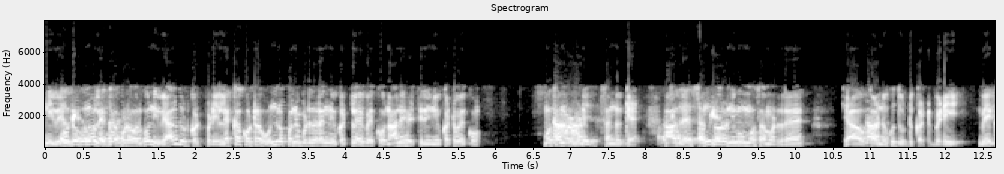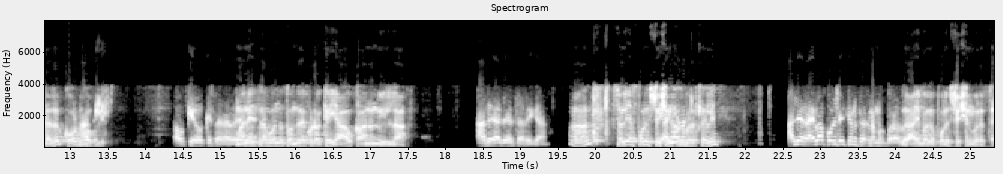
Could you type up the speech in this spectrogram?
ನೀವೆಲ್ರಿಗೂ ಲೆಕ್ಕ ಕೊಡೋವರೆಗೂ ನೀವು ಯಾರು ದುಡ್ಡು ಕಟ್ಬೇಡಿ. ಲೆಕ್ಕ ಕೊಟ್ರೆ ಒಂದ್ ರೂಪಾಯಿ ಬಿಡದಾರಂಗೆ ನೀವು ಕಟ್ಟಲೇಬೇಕು ನಾನೇ ಹೇಳ್ತೀನಿ ನೀವು ಕಟ್ಟಬೇಕು ಮೋಸ. ಮಾಡಬೇಡಿ ಸಂಘಕ್ಕೆ. ಆದ್ರೆ. ಸಂಘದವರು ನಿಮಗೆ ಮೋಸ ಮಾಡಿದ್ರೆ ಯಾವ. ಕಾರಣಕ್ಕೂ ದುಡ್ಡು ಕಟ್ಟಬೇಡಿ. ಬೇಕಾದ್ರೆ ಕೋರ್ಟ್. ಹೋಗ್ಲಿ. ಓಕೆ ಓಕೆ ಸರ್ ಮನೆ ಹತ್ರ ಬಂದು ತೊಂದರೆ ಕೊಡೋಕೆ ಯಾವ ಕಾನೂನು ಇಲ್ಲ. ಅದೇ ಅದೇ ಸರ್ ಈಗ. ಆ? ಸ್ಥಳೀಯ ಪೊಲೀಸ್ ಸ್ಟೇಷನ್ ಯಾವ್ದು? ಬರುತ್ತೆ ಅಲ್ಲಿ? ಅಲ್ಲಿ ರಾಯಬಾ ಸ್ಟೇಷನ್ ಸರ್ ನಮಗೆ ಬರೋದು. ರಾಯಬಾಗ ಪೊಲೀಸ್ ಸ್ಟೇಷನ್ ಬರುತ್ತೆ.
